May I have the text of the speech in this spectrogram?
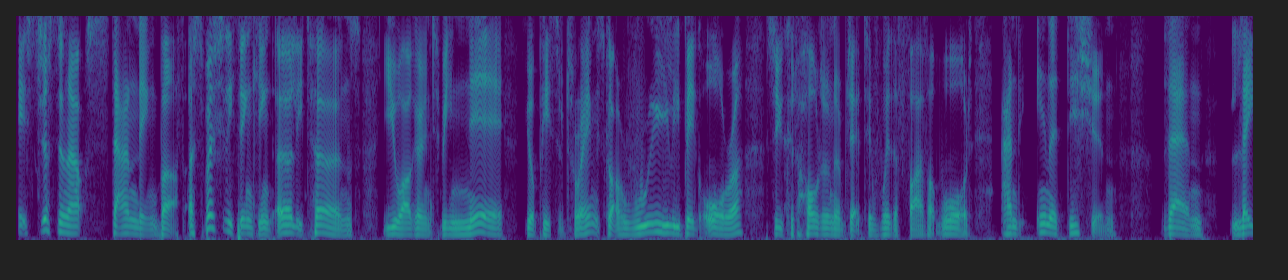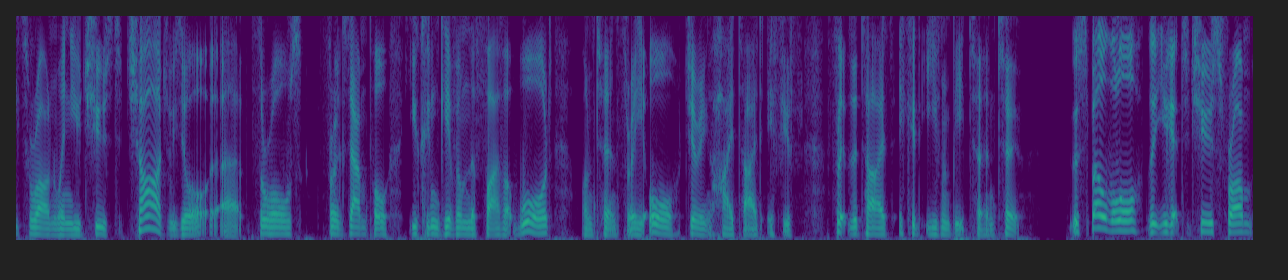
It's just an outstanding buff, especially thinking early turns, you are going to be near your piece of terrain. It's got a really big aura, so you could hold an objective with a five up ward. And in addition, then later on, when you choose to charge with your uh, thralls, for example, you can give them the five up ward on turn three, or during high tide, if you flip the tides, it could even be turn two. The spell the law that you get to choose from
